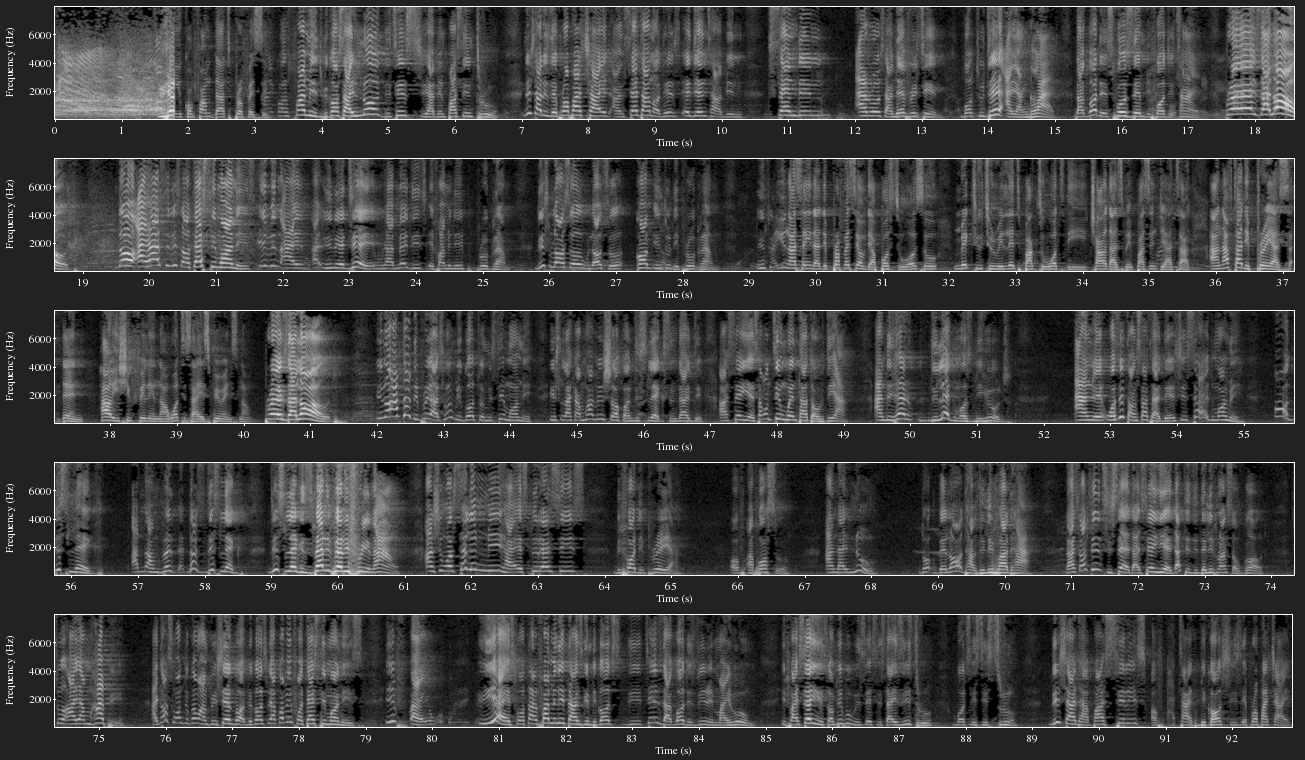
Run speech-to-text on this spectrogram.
You hear? You confirmed that prophecy. I confirm it because I know the things she has been passing through. This child is a proper child, and Satan or his agents have been sending arrows and everything. But today I am glad that God exposed them before the time. Praise the Lord. Though I have series of testimonies, even I in a day we have made it a family program. This will also will also come into the program. Into Are you not saying that the prophecy of the apostle also makes you to relate back to what the child has been passing the attack? And after the prayers, then how is she feeling now? What is her experience now? Praise the Lord. You know, after the prayers, when we go to me, say, Mommy, it's like I'm having shock on these legs in that day. I say, Yes, something went out of there. And the, hair, the leg must be healed. And uh, was it on Saturday? She said, Mommy, oh, this leg, I'm, I'm very, that's, this leg, this leg is very, very free now. And she was telling me her experiences before the prayer of Apostle. And I know the Lord has delivered her. There's something she said. I say, yeah, that is the deliverance of God. So I am happy. I just want to come and appreciate God because we are coming for testimonies. If I, yes, for time, family thanksgiving because the things that God is doing in my home. If I say it, some people will say, sister, is it true? But it is true. This child has passed series of attacks because she's a proper child.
